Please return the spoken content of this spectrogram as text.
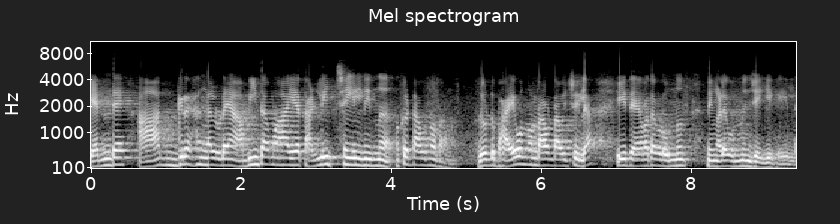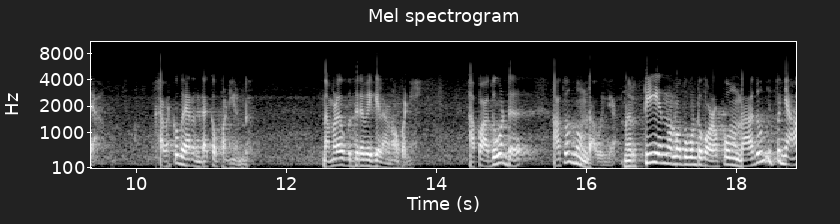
എന്റെ ആഗ്രഹങ്ങളുടെ അമിതമായ തള്ളിച്ചയിൽ നിന്ന് ഒക്കെ ഉണ്ടാവുന്നതാണ്. അതുകൊണ്ട് ഭയമൊന്നും ഉണ്ടാവേണ്ട ആവശ്യമില്ല. ഈ ദേവതകളൊന്നും നിങ്ങളെ ഒന്നും ചെയ്യുകയില്ല. അവർക്ക് വേറെ എന്തൊക്കെ പണിയുണ്ട്? നമ്മളെ ഉപദ്രവിക്കലാണോ പണി? അപ്പോൾ അതുകൊണ്ട് അതൊന്നും ഉണ്ടാവില്ല. നിർത്തി എന്നുള്ളത് കൊണ്ട് കുഴപ്പമൊന്നും അതും ഇപ്പം ഞാൻ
